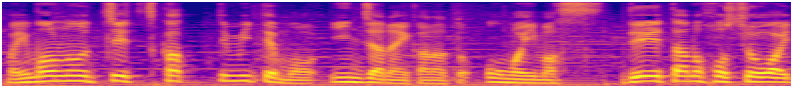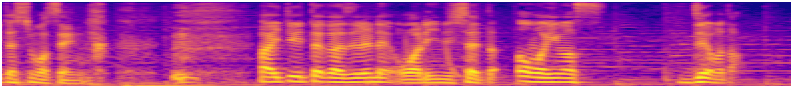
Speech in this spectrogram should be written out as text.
まあ今のうち使ってみてもいいんじゃないかなと思います。データの保証はいたしません。はい、といった感じでね、終わりにしたいと思います。ではまた。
